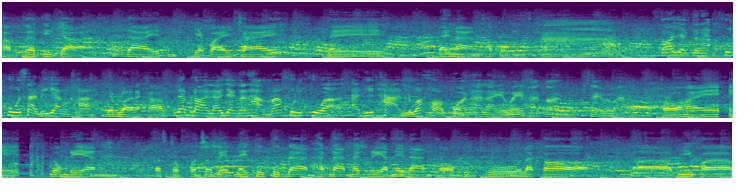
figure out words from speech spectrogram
ครับ เพื่อที่จะได้เก็บไว้ใช้ในได้นานครับผมอ่า ก็อยากจะถามคุณครูใส่หรือยังคะเรียบร้อยแล้วครับเรียบร้อยแล้วอยากจะถามว่าคุณครูอะอธิษฐานหรือว่าขอพรอะไรไว้คะตอนใส่บาตรขอให้โรงเรียนประสบผลสำเร็จในทุก ๆ ด้าน ทั้งด้านนักเรียนในด้านของคุณครู แล้วก็อ่ามีความ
